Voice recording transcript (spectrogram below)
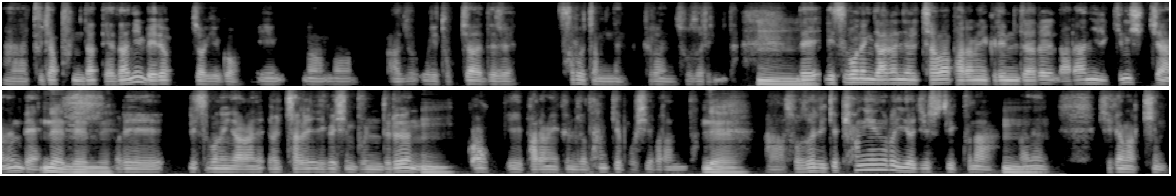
아, 두 작품 다 대단히 매력적이고 이뭐 뭐 아주 우리 독자들을 사로잡는 그런 소설입니다. 음. 네, 리스본행 야간 열차와 바람의 그림자를 나란히 읽기는 쉽지 않은데 네네네. 우리 리스본행 야간 열차를 읽으신 분들은 음. 꼭이 바람의 그림자도 함께 보시기 바랍니다. 네. 아 소설이 이렇게 평행으로 이어질 수도 있구나라는 음. 기가 막힌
